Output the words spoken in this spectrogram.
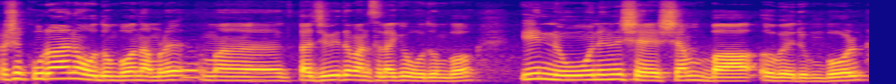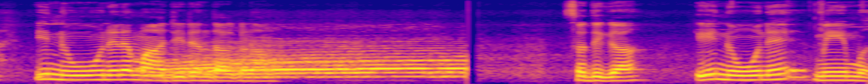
പക്ഷെ ഖുർആൻ ഓതുമ്പോൾ നമ്മൾ തജ്വീദ് മനസ്സിലാക്കി ഓതുമ്പോൾ ഈ നൂനിന് ശേഷം ബാ വരുമ്പോൾ ഈ നൂനിനെ മാറ്റിയിട്ട് എന്താക്കണം? ശ്രദ്ധിക്കുക. ഈ നൂന് മീമ്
